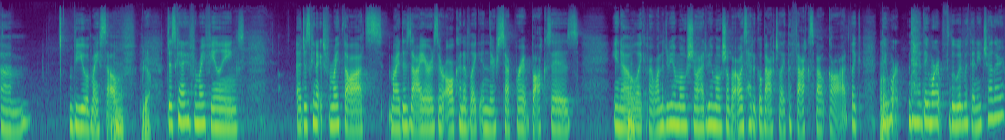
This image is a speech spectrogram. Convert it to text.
um, view of myself, mm, Yeah. disconnected from my feelings, uh, disconnected from my thoughts, my desires. They're all kind of like in their separate boxes. You know, mm. like if I wanted to be emotional, I had to be emotional, but I always had to go back to like the facts about God. Like they mm. weren't they weren't fluid within each other.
